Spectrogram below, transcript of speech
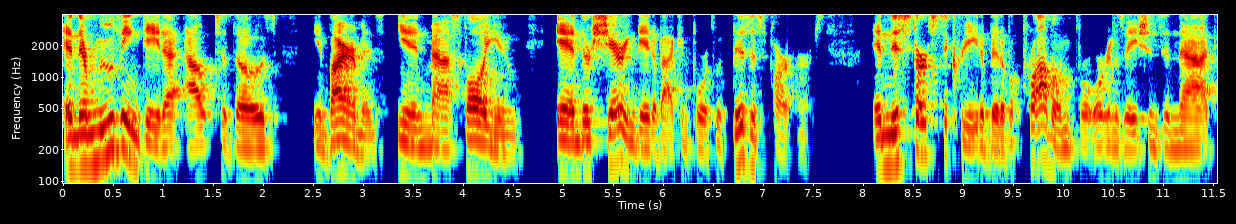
and they're moving data out to those environments in mass volume, and they're sharing data back and forth with business partners. And this starts to create a bit of a problem for organizations in that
